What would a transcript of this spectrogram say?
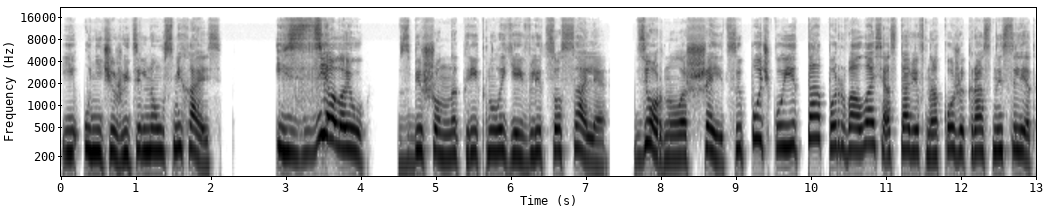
и уничижительно усмехаясь. «И сделаю!» – взбешенно крикнула ей в лицо Салия. Дернула с шеи цепочку, и та порвалась, оставив на коже красный след,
